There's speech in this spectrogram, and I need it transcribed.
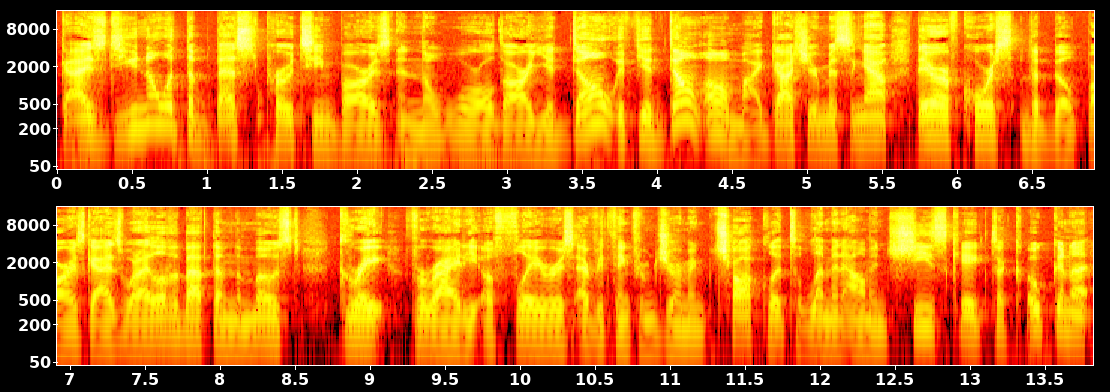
Guys, do you know what the best protein bars in the world are? You don't? If you don't, oh my gosh, you're missing out. They are, of course, the Built Bars, guys. What I love about them the most, great variety of flavors. Everything from German chocolate to lemon almond cheesecake to coconut,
